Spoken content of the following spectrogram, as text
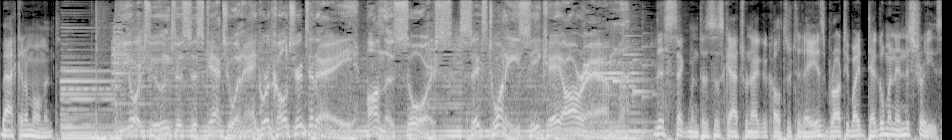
Back in a moment. You're tuned to Saskatchewan Agriculture Today on The Source, 620 CKRM. This segment of Saskatchewan Agriculture Today is brought to you by Degelman Industries.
